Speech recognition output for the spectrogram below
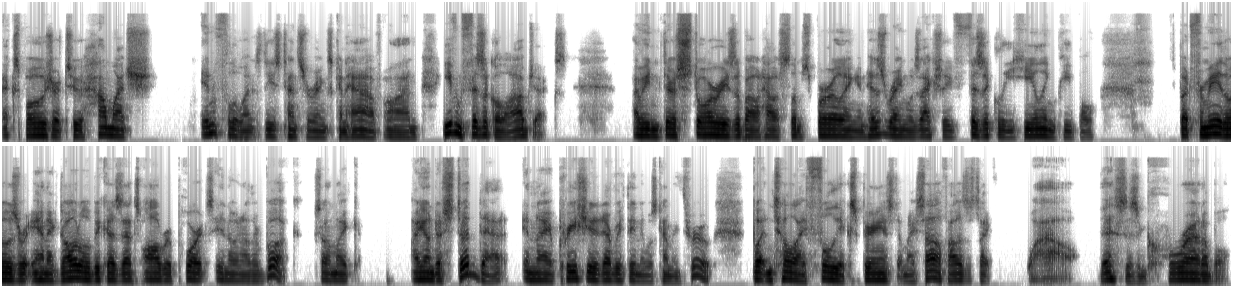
exposure to how much influence these tensor rings can have on even physical objects. I mean, there's stories about how Slim Spurling and his ring was actually physically healing people. But for me, those were anecdotal because that's all reports in another book. So I'm like, I understood that and I appreciated everything that was coming through. But until I fully experienced it myself, I was just like, wow, this is incredible.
